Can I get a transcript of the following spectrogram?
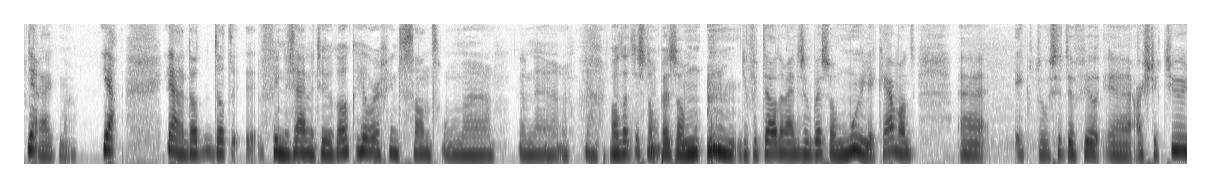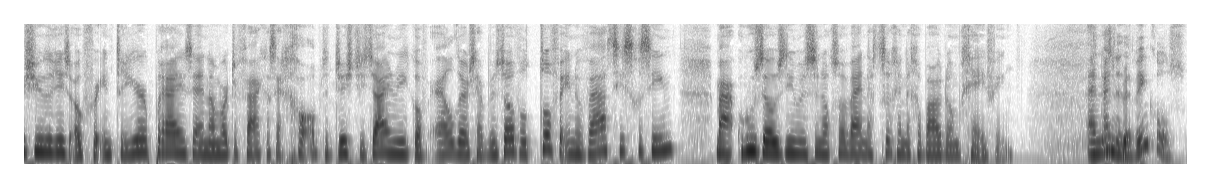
ja. lijkt me. Ja, ja dat, dat vinden zij natuurlijk ook heel erg interessant om. Uh, een, uh, ja. Want dat is nog best wel. Je vertelde mij dus ook best wel moeilijk, hè? Want uh, ik er zitten veel architectuurjuries, ook voor interieurprijzen. En dan wordt er vaak gezegd: Goh, op de Dutch Design Week of elders hebben we zoveel toffe innovaties gezien. Maar hoezo zien we ze nog zo weinig terug in de gebouwde omgeving? En, dus en in de winkels.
